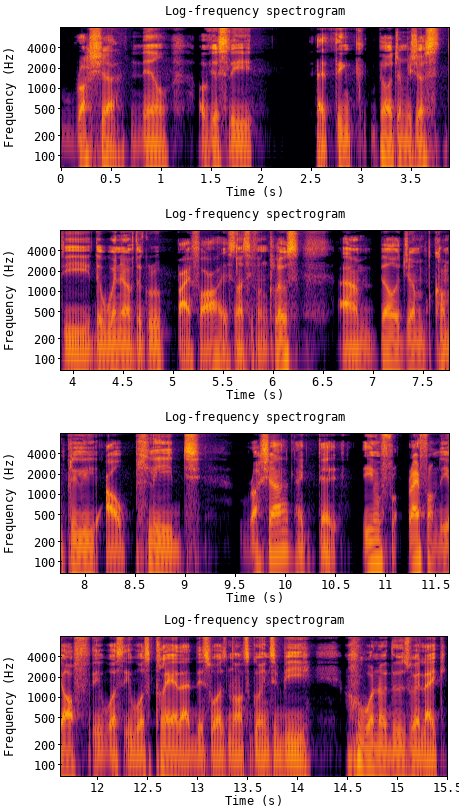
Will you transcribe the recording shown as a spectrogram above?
Russia nil. Obviously, I think Belgium is just the the winner of the group by far. It's not even close. Um, Belgium completely outplayed Russia. Like the, even right from the off, it was it was clear that this was not going to be one of those where like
